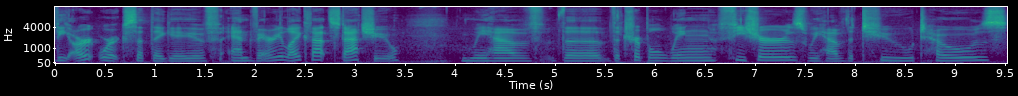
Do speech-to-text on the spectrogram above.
the artworks that they gave, and very like that statue. We have the the triple wing features. We have the two toes,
